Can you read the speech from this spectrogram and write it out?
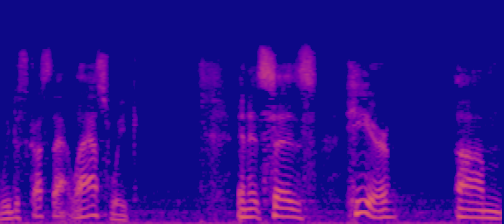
We discussed that last week. And it says here, um,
